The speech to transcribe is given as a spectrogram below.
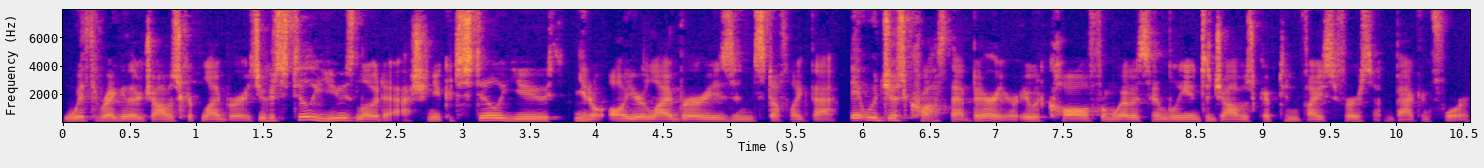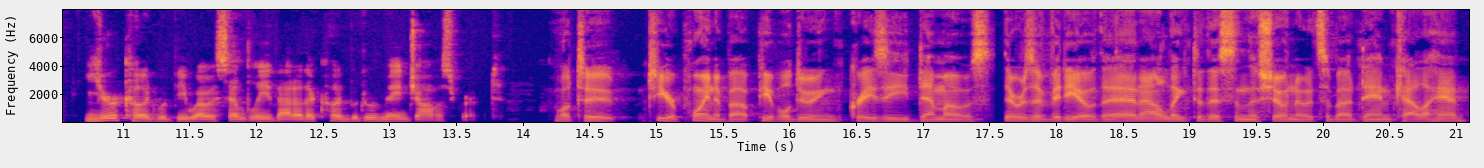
with regular JavaScript libraries. You could still use Lodash, and you could still use you know all your libraries and stuff like that. It would just cross that barrier. It would call from WebAssembly into JavaScript and vice versa, back and forth. Your code would be WebAssembly. That other code would remain JavaScript. Well, to to your point about people doing crazy demos, there was a video that, and I'll link to this in the show notes about Dan Callahan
